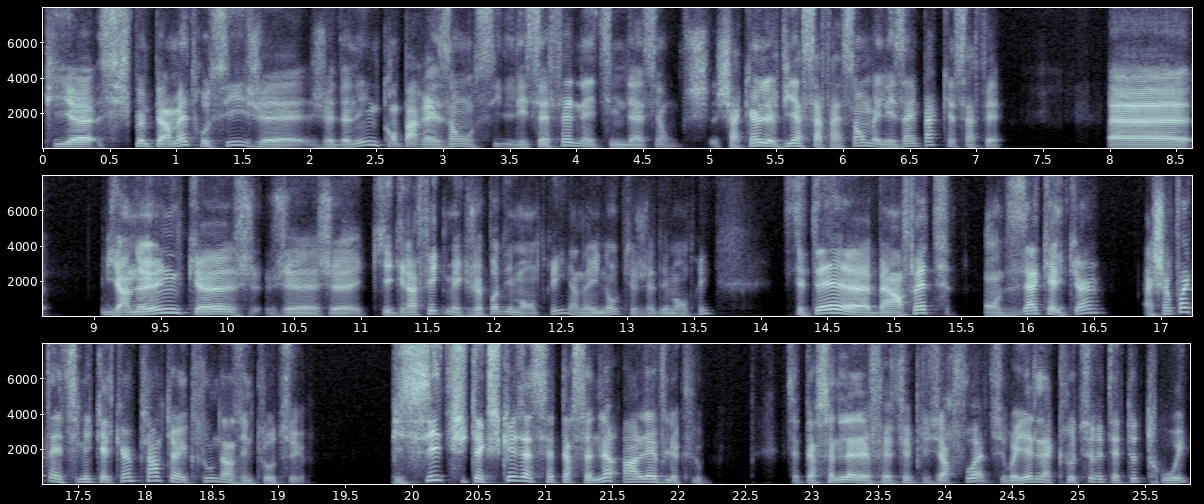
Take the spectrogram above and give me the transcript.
Puis, si je peux me permettre aussi, je, vais donner une comparaison aussi, les effets de l'intimidation. Ch- chacun le vit à sa façon, mais les impacts que ça fait. Euh, il y en a une que je, je- je- qui est graphique, mais que je ne vais pas démontrer. Il y en a une autre que je vais démontrer. C'était, euh, ben, en fait, on disait à quelqu'un, à chaque fois que tu intimides quelqu'un, plante un clou dans une clôture. Puis si tu t'excuses à cette personne-là, enlève le clou. Cette personne-là, elle l'a fait, fait plusieurs fois. Tu voyais, la clôture était toute trouée.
